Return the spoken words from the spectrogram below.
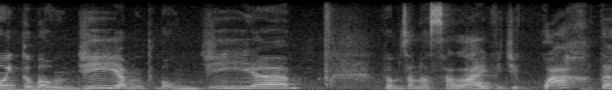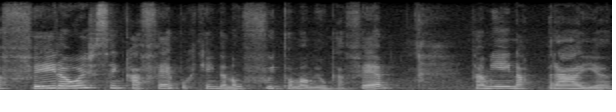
Muito bom dia, muito bom dia. Vamos à nossa live de quarta-feira, hoje sem café, porque ainda não fui tomar meu café. Caminhei na praia,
